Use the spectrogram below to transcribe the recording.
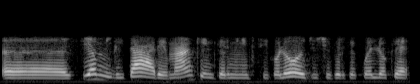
eh, sia militare ma anche in termini psicologici, perché quello che,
